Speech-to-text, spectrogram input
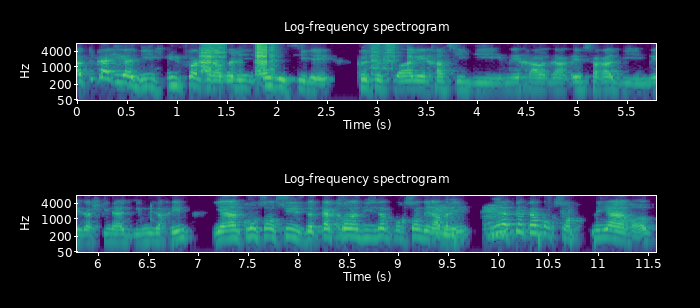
En tout cas, il a dit, une fois que les Rabbanim ont décidé, que ce soit les Chassidim, les Sfaradim, les Ashkenazim, les Achim, il y a un consensus de 99% des Rabbanim. Il y en a peut-être 1%, mais il y a un robe,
